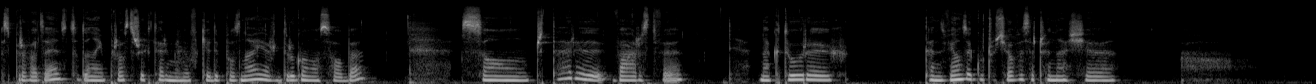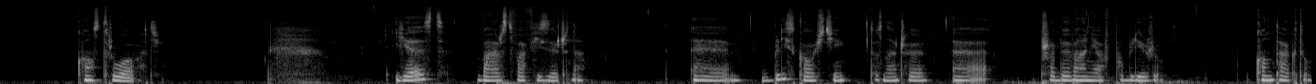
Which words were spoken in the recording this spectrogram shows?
sprowadzając to do najprostszych terminów, kiedy poznajesz drugą osobę, są cztery warstwy, na których ten związek uczuciowy zaczyna się konstruować. Jest warstwa fizyczna e, bliskości, to znaczy e, przebywania w pobliżu, kontaktu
